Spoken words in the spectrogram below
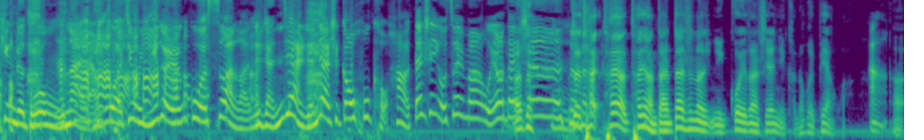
听着多无奈啊！我就一个人过算了，那人家人家是高呼口号，单身有罪吗？我要单身对他他要他想单，但是呢，你过一段时间你可能会变化。啊啊！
